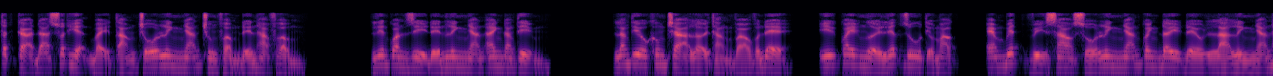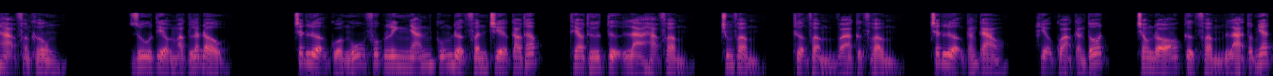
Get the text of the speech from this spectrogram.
tất cả đã xuất hiện 7-8 chỗ linh nhãn trung phẩm đến hạ phẩm. Liên quan gì đến linh nhãn anh đang tìm? Lăng tiêu không trả lời thẳng vào vấn đề, y quay người liếc du tiểu mặc, em biết vì sao số linh nhãn quanh đây đều là linh nhãn hạ phẩm không? Du tiểu mặc lắc đầu. Chất lượng của ngũ phúc linh nhãn cũng được phân chia cao thấp, theo thứ tự là hạ phẩm, trung phẩm, thượng phẩm và cực phẩm, chất lượng càng cao, hiệu quả càng tốt, trong đó cực phẩm là tốt nhất,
